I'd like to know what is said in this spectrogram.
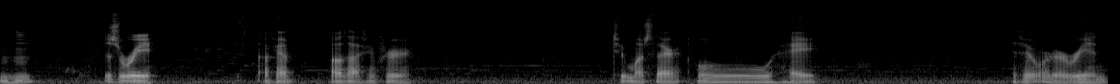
mm-hmm. Just re. Okay. I was asking for too much there. Oh, hey. If it were to re and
